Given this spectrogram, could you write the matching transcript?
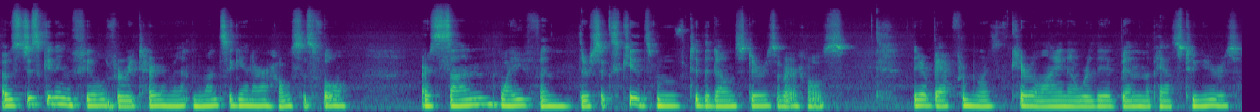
I was just getting the feel for retirement, and once again, our house is full. Our son, wife, and their six kids moved to the downstairs of our house. They are back from North Carolina, where they had been the past two years.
